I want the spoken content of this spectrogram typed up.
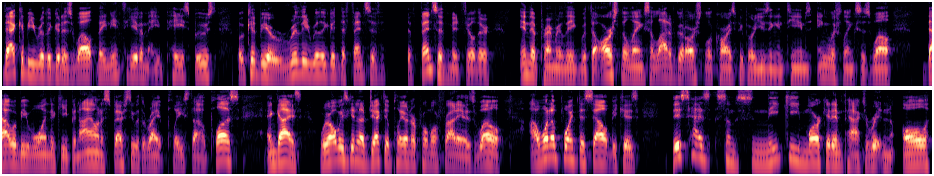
that could be really good as well. They need to give him a pace boost, but could be a really, really good defensive defensive midfielder in the Premier League with the Arsenal links, a lot of good Arsenal cards people are using in teams, English links as well. That would be one to keep an eye on, especially with the right playstyle plus. And guys, we're always getting objective play on our promo Friday as well. I want to point this out because this has some sneaky market impact written all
